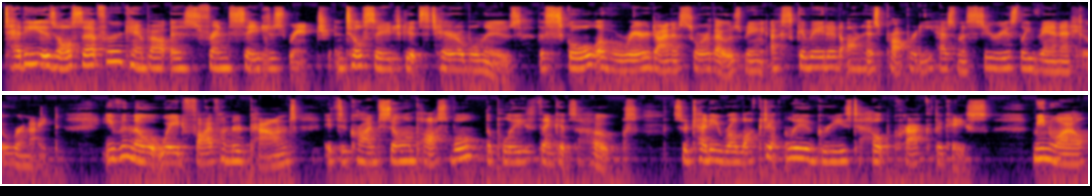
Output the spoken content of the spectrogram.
Teddy is all set for a campout at his friend Sage's ranch until Sage gets terrible news. The skull of a rare dinosaur that was being excavated on his property has mysteriously vanished overnight. Even though it weighed 500 pounds, it's a crime so impossible the police think it's a hoax. So Teddy reluctantly agrees to help crack the case. Meanwhile,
